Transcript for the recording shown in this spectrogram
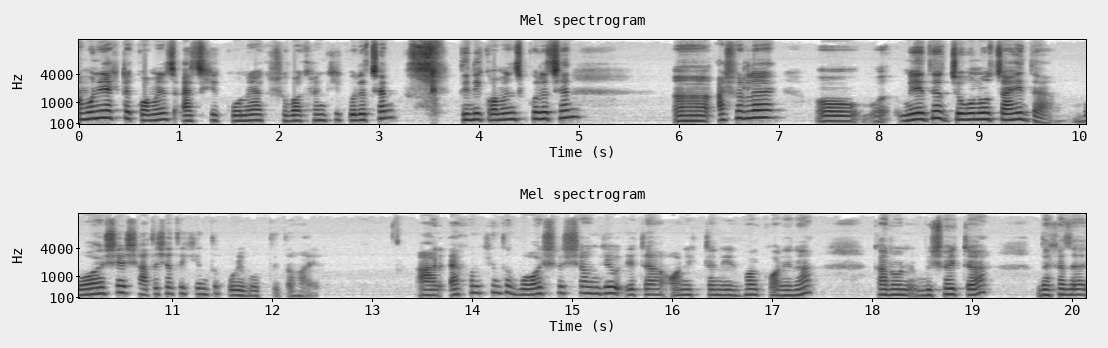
এমনই একটা কমেন্টস আজকে কোনো এক শুভাকাঙ্ক্ষী করেছেন। তিনি কমেন্টস করেছেন আসলে মেয়েদের যৌন চাহিদা বয়সের সাথে সাথে কিন্তু পরিবর্তিত হয়। আর এখন কিন্তু বয়সের সঙ্গেও এটা অনেকটা নির্ভর করে না। কারণ বিষয়টা দেখা যায়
